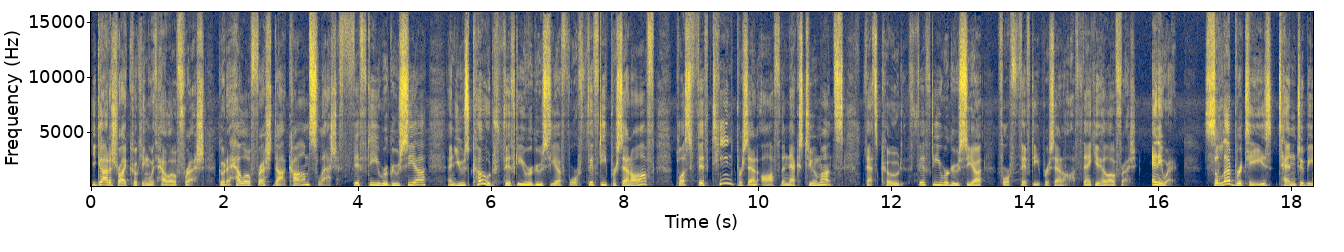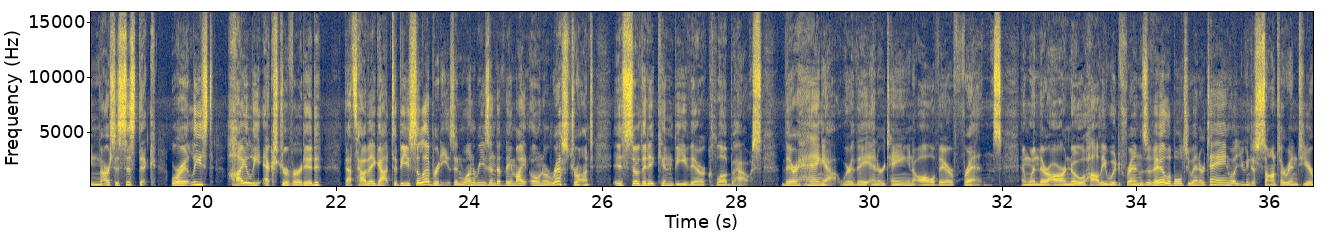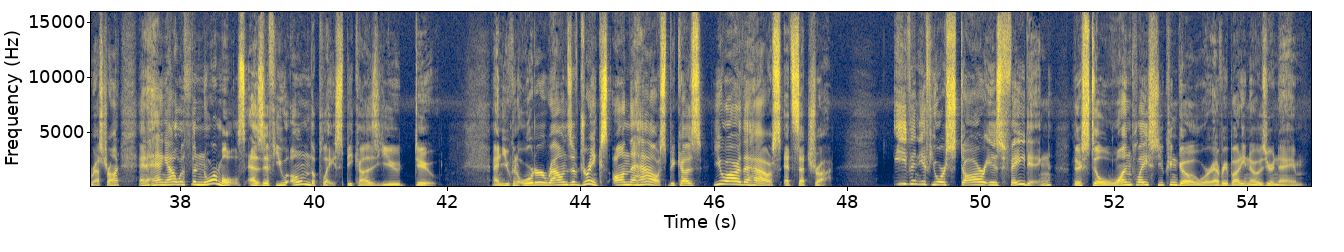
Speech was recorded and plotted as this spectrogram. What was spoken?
You got to try cooking with HelloFresh. Go to HelloFresh.com slash 50 Ragusea and use code 50 Ragusea for 50% off plus 15% off the next two months. That's code 50 Ragusea for 50% off. Thank you, HelloFresh. Anyway, celebrities tend to be narcissistic, or at least highly extroverted. That's how they got to be celebrities. And one reason that they might own a restaurant is so that it can be their clubhouse, their hangout, where they entertain all their friends. And when there are no Hollywood friends available to entertain, well, you can just saunter into your restaurant and hang out with the normals as if you own the place because you do. And you can order rounds of drinks on the house because you are the house, etc even if your star is fading, there's still one place you can go where everybody knows your name.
